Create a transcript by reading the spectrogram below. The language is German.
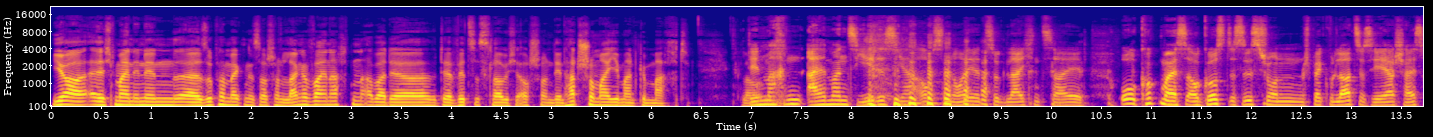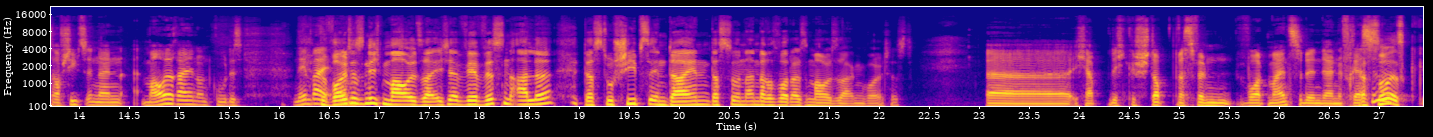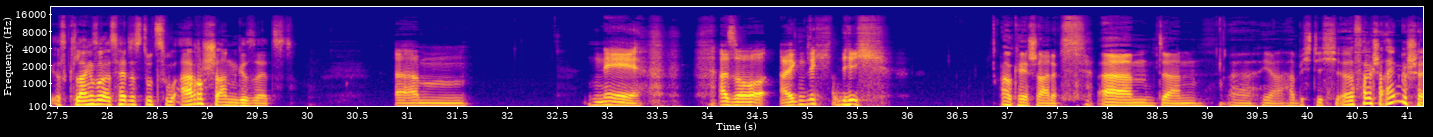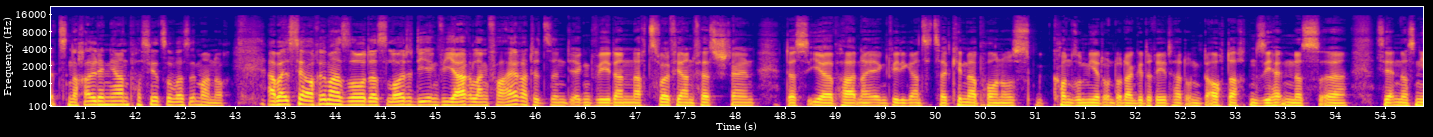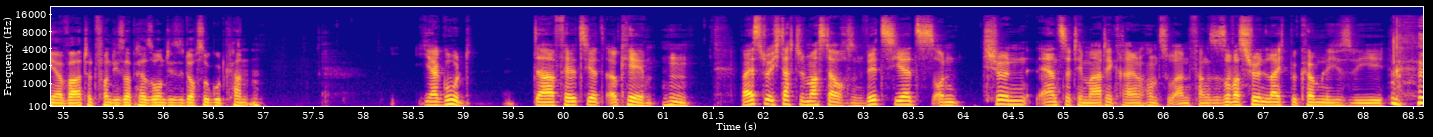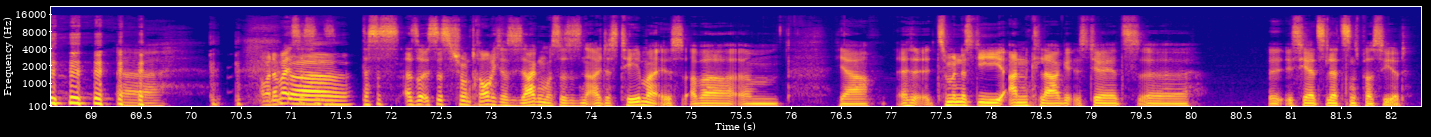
Ja, äh, ich meine, in den äh, Supermärkten ist auch schon lange Weihnachten, aber der, der Witz ist, glaube ich, auch schon, den hat schon mal jemand gemacht. Den ich. machen Allmanns jedes Jahr aufs Neue zur gleichen Zeit. Oh, guck mal, es ist August, es ist schon Spekulatius. Ja, scheiß drauf, schieb's in dein Maul rein und gut ist. Nebenbei, du wolltest ähm, nicht Maul sagen. Ich, wir wissen alle, dass du schiebst in dein, dass du ein anderes Wort als Maul sagen wolltest. Äh, ich habe nicht gestoppt. Was für ein Wort meinst du denn? Deine Fresse? Ach so, es, es klang so, als hättest du zu Arsch angesetzt. Ähm, nee. Also eigentlich nicht. Okay, schade. Ähm, dann äh, ja, habe ich dich äh, falsch eingeschätzt. Nach all den Jahren passiert sowas immer noch. Aber ist ja auch immer so, dass Leute, die irgendwie jahrelang verheiratet sind, irgendwie dann nach zwölf Jahren feststellen, dass ihr Partner irgendwie die ganze Zeit Kinderpornos konsumiert und oder gedreht hat und auch dachten, sie hätten das, äh, sie hätten das nie erwartet von dieser Person, die sie doch so gut kannten. Ja gut, da fällt's jetzt. Okay, hm. Weißt du, ich dachte, du machst da auch so einen Witz jetzt und schön ernste Thematik reinhauen zu Anfang. So sowas schön leicht bekömmliches wie. äh, aber dabei ist das, ein, das ist, also ist es schon traurig, dass ich sagen muss, dass es ein altes Thema ist, aber ähm, ja, äh, zumindest die Anklage ist ja jetzt, äh, ist ja jetzt letztens passiert.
